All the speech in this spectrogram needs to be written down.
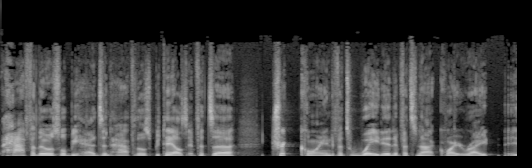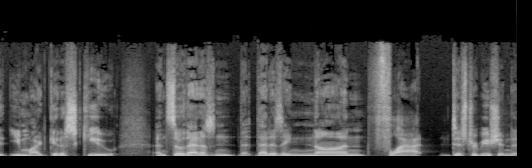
half of those will be heads and half of those will be tails. If it's a trick coin, if it's weighted, if it's not quite right, it, you might get a skew. And so that is that is a non-flat distribution.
